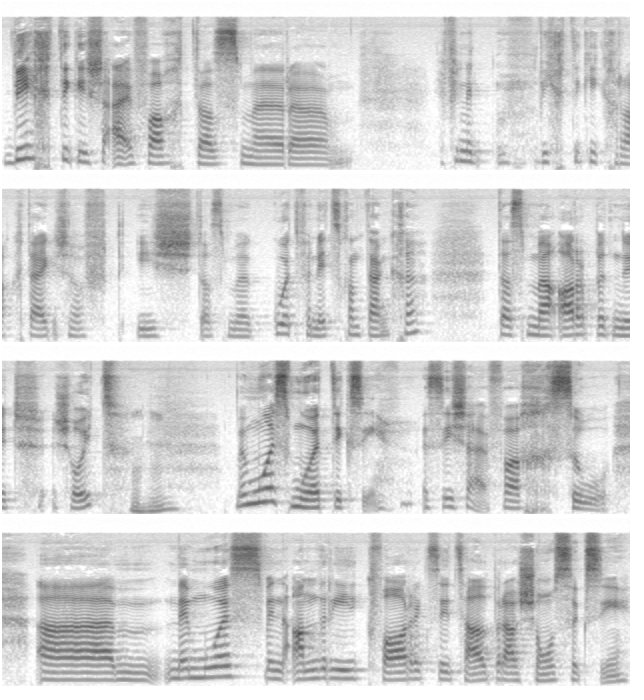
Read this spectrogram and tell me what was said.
Wichtig ist einfach, dass man äh, ich finde, eine wichtige Charaktereigenschaft ist, dass man gut vernetzt kann denken, dass man Arbeit nicht scheut. Mhm. Man muss mutig sein. Es ist einfach so. Ähm, man muss, wenn andere Gefahren sehen, selber auch Chancen sehen.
